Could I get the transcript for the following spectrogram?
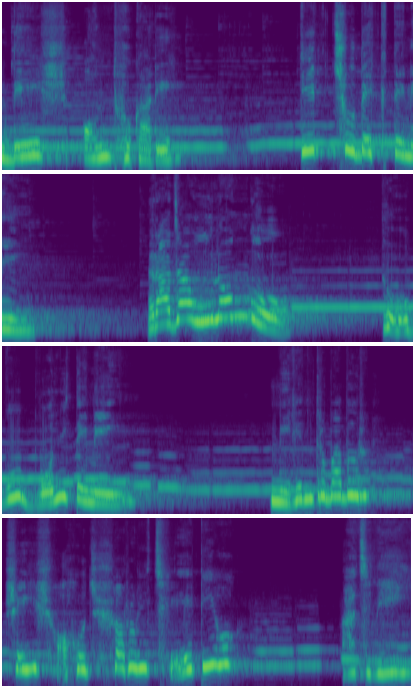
দেশ অন্ধকারে। কিচ্ছু দেখতে নেই। রাজা উলঙ্গ, তবু বলতে নেই। নীরেন্দ্রবাবুর সেই সহজ সরল ছেলেটিও আজ নেই।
